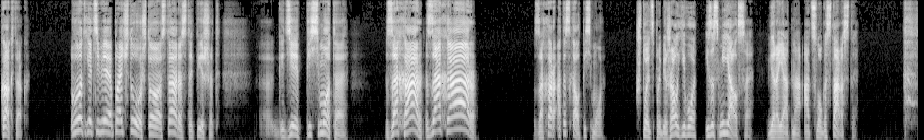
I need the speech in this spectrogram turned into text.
Как так? Вот я тебе прочту, что староста пишет. Где письмо-то? Захар! Захар! Захар отыскал письмо. Штольц пробежал его и засмеялся вероятно, от слога старосты.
